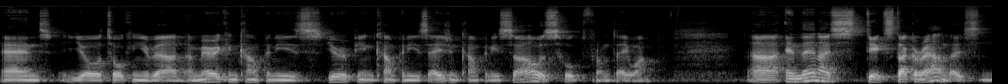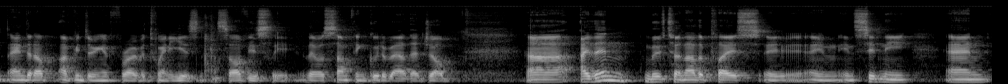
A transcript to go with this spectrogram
and you're talking about American companies, European companies, Asian companies. So I was hooked from day one. Uh, and then I st- stuck around. I ended up, I've been doing it for over 20 years now. So obviously, there was something good about that job. Uh, I then moved to another place in, in Sydney, and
